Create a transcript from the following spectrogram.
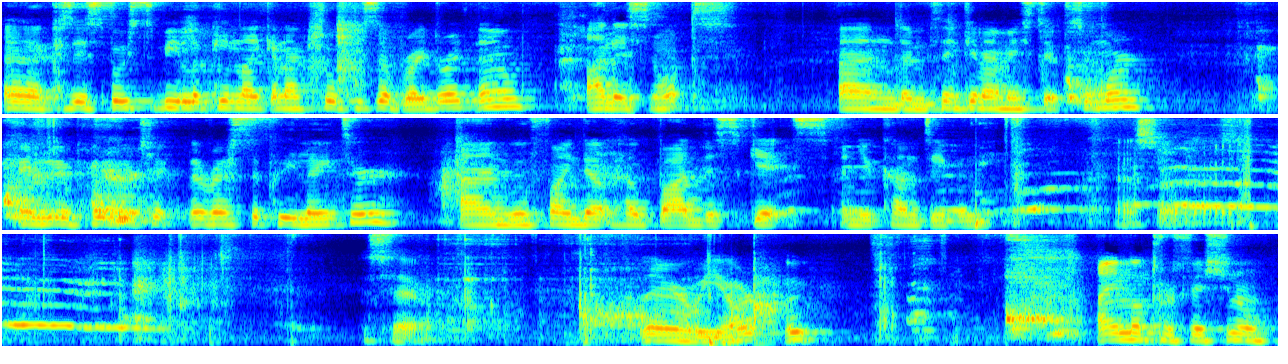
because it's supposed to be looking like an actual piece of bread right now, and it's not. And I'm thinking I messed up somewhere. And you'll probably check the recipe later, and we'll find out how bad this gets, and you can't even. That's alright. So, there we are. Oh. I'm a professional.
